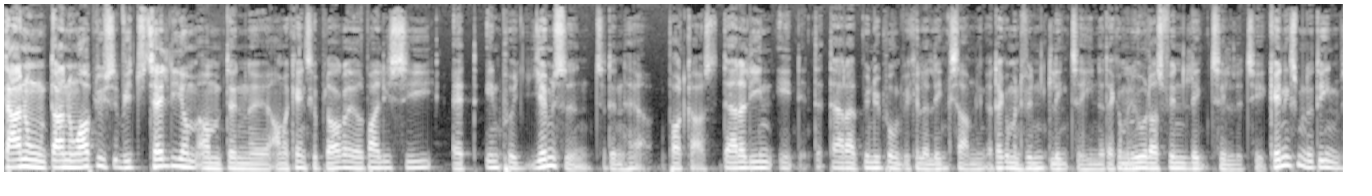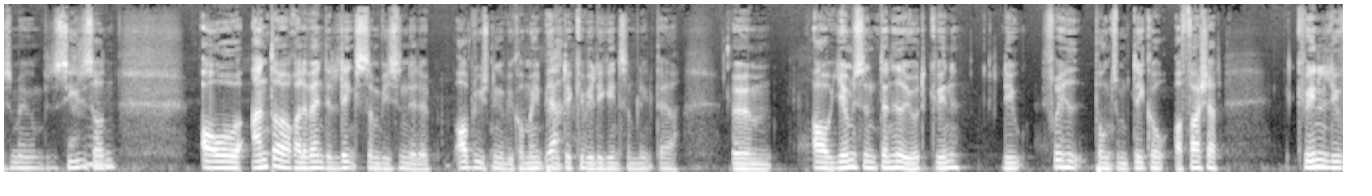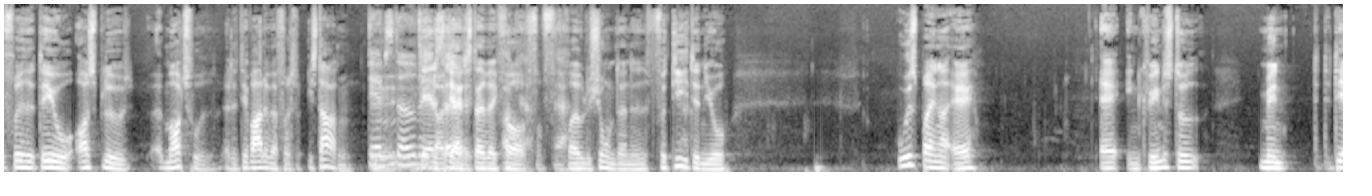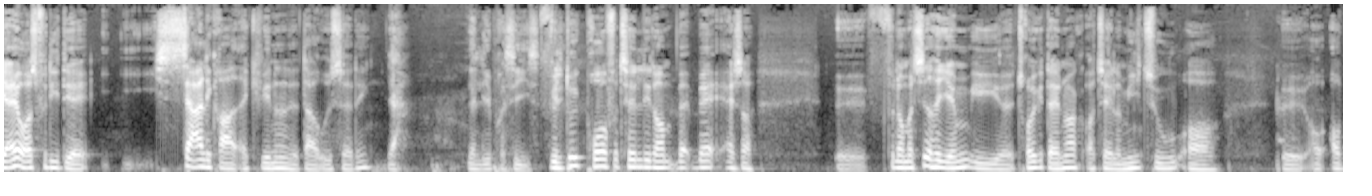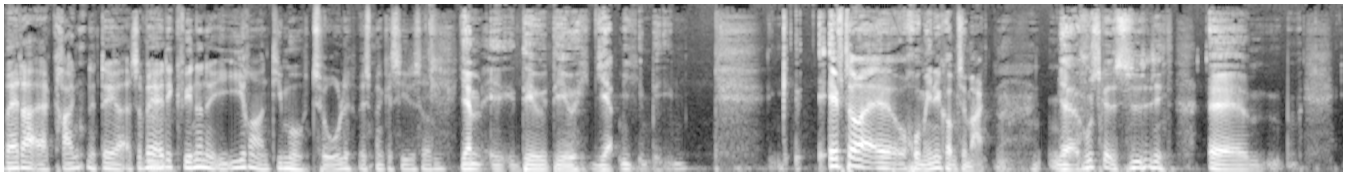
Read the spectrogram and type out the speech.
der er nogle, der er nogle oplysninger. Vi talte lige om, om den øh, amerikanske blogger. Jeg vil bare lige sige, at ind på hjemmesiden til den her podcast, der er der lige en, et, der er der et menupunkt, vi kalder linksamling, og der kan man finde et link til hende. Der kan man jo også finde et link til, til kendingsmelodien, hvis man kan sige det sådan. Og andre relevante links, som vi sådan, eller oplysninger, vi kommer ind på, ja. Det kan vi lægge ind som link der. Øhm, og hjemmesiden, den hedder jo et kvindelivfrihed.dk, og Fashat, kvindeliv, frihed, det er jo også blevet mottoet, eller det var det i hvert fald i starten. Det er det stadigvæk. Det er Nå, det er det stadigvæk for, Okay, for, for ja. revolutionen dernede, fordi ja. den jo udspringer af, af en kvindes død, men det, det er jo også, fordi det er i, i særlig grad af kvinderne, der er udsat, ikke? Ja, ja lige præcis. Vil du ikke prøve at fortælle lidt om, hvad, hvad altså, øh, for når man sidder herhjemme i øh, Trygge Danmark og taler MeToo og, øh, og, og hvad der er krænkende der, altså hvad mm. er det kvinderne i Iran, de må tåle, hvis man kan sige det sådan? Jamen, øh, det er jo... Det er jo ja, efter øh, Rumænien kom til magten, jeg husker det tydeligt, øh,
